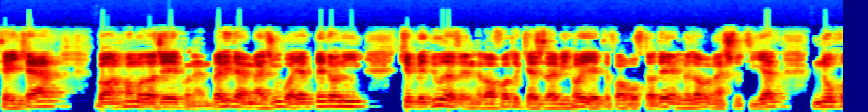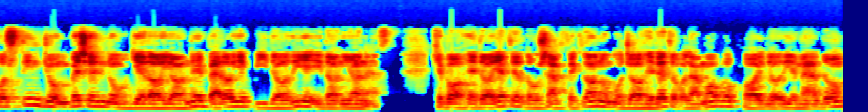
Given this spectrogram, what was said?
طی کرد به آنها مراجعه کنند. ولی در مجموع باید بدانیم که به دور از انحرافات و کجروی های اتفاق افتاده انقلاب مشروطیت نخستین جنبش نوگرایانه برای بیداری ایرانیان است که با هدایت روشنفکران و مجاهدت علما و پایداری مردم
